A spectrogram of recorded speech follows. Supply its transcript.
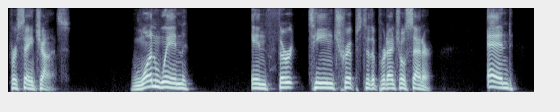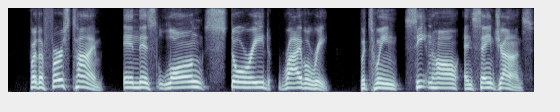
for St. John's. One win in 13 trips to the Prudential Center. And for the first time in this long, storied rivalry between Seton Hall and St. John's.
